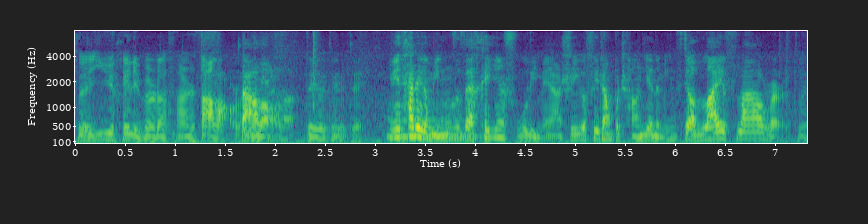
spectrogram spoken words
对，异域黑里边的反正是大佬了。大佬了，对对对对对，因为他这个名字在黑金属里面啊是一个非常不常见的名字，叫 Life Flower。对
